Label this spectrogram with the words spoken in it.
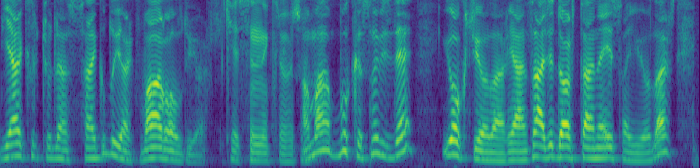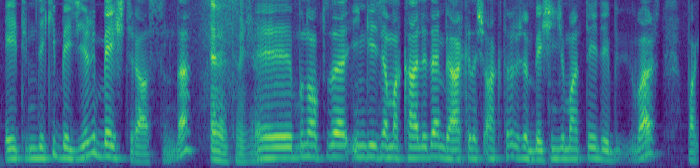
diğer kültürler saygı duyarak var ol diyor. Kesinlikle hocam. Ama bu kısmı bizde yok diyorlar. Yani sadece dört taneyi sayıyorlar. Eğitimdeki beceri beştir aslında. Evet hocam. Ee, bu noktada İngilizce makaleden bir arkadaş aktarıyor. Beşinci maddeyi de var. Bak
